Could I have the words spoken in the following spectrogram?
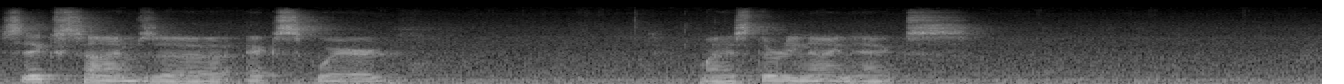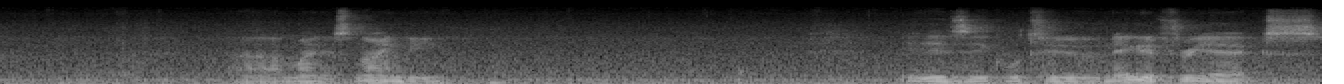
6 times uh, x squared minus 39x uh, minus 90 is equal to negative 3x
